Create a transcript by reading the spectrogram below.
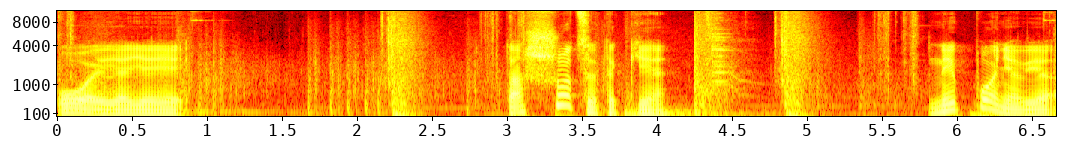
Ой-ой-ой. Та що це таке? Не поняв я.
